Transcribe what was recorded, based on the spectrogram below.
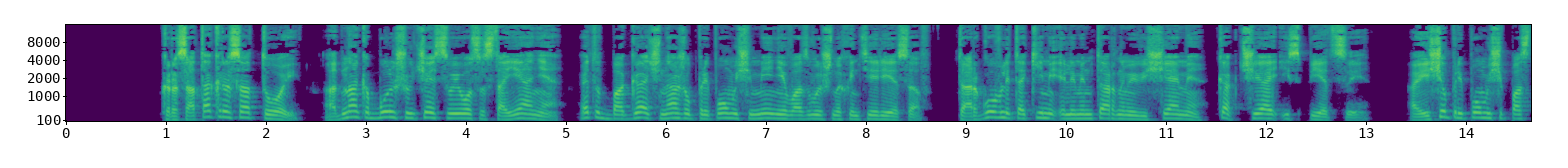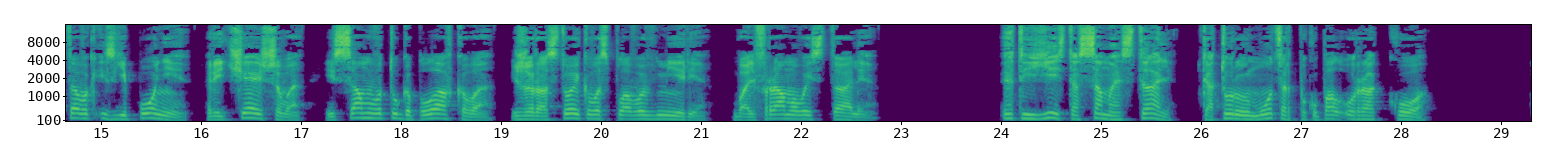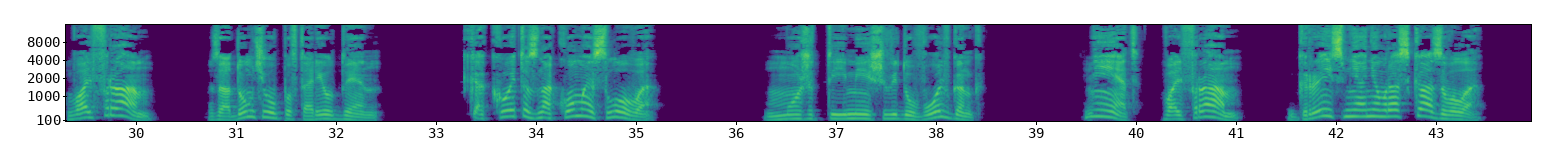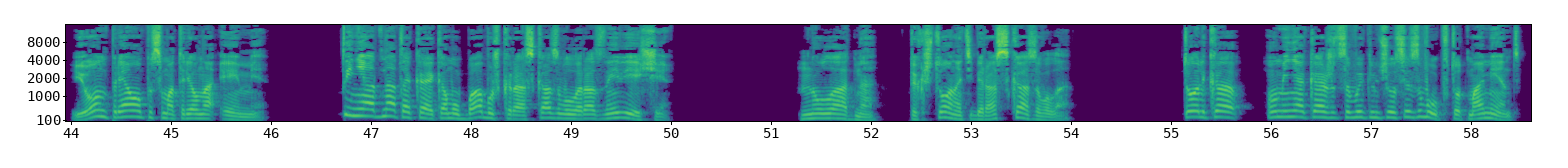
Красота красотой, однако большую часть своего состояния этот богач нажил при помощи менее возвышенных интересов, торговли такими элементарными вещами, как чай и специи, а еще при помощи поставок из Японии, редчайшего и самого тугоплавкого и жаростойкого сплава в мире – вольфрамовой стали. Это и есть та самая сталь, которую Моцарт покупал у Ракко. «Вольфрам!» – задумчиво повторил Дэн. «Какое-то знакомое слово». «Может, ты имеешь в виду Вольфганг?» «Нет, Вольфрам. Грейс мне о нем рассказывала». И он прямо посмотрел на Эмми. «Ты не одна такая, кому бабушка рассказывала разные вещи». «Ну ладно, так что она тебе рассказывала?» «Только у меня, кажется, выключился звук в тот момент».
